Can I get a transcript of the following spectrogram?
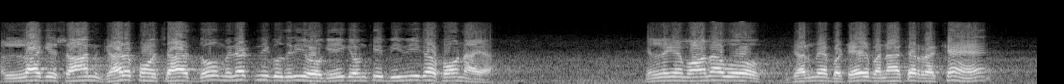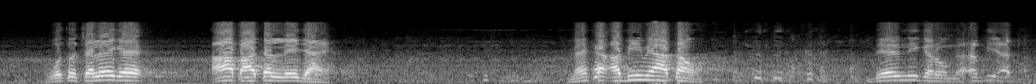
اللہ کی شان گھر پہنچا، دو منٹ نہیں گزری ہوگی کہ ان کی بیوی کا فون آیا۔ کہنے کے مونا وہ گھر میں بٹیر بنا کر رکھے ہیں وہ تو چلے گئے، آپ آ کر لے جائیں۔ میں کہا، ابھی میں آتا ہوں۔ دیر نہیں کروں گا، ابھی آتا ہوں۔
